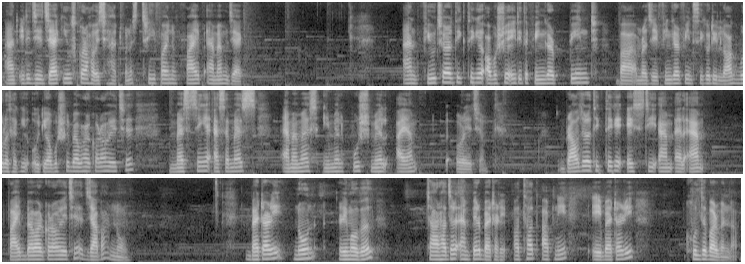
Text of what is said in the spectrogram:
and এটি যে jack use করা হয়েছে হেডফোনে three point five M M jack and future দিক থেকে অবশ্যই এটিতে ফিঙ্গারপ্রিন্ট বা আমরা যে ফিঙ্গারপ্রিন্ট সিকিউরিটি লক বলে থাকি, ওইটি অবশ্যই ব্যবহার করা হয়েছে। মেসেজিংয়ে S M S M M S email push mail IM রয়েছে। ব্রাউজারের দিক থেকে H T M L M five ব্যবহার করা হয়েছে Java no battery non removable চার হাজার অ্যাম্পের ব্যাটারি অর্থাৎ আপনি এই ব্যাটারি খুলতে পারবেন না।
